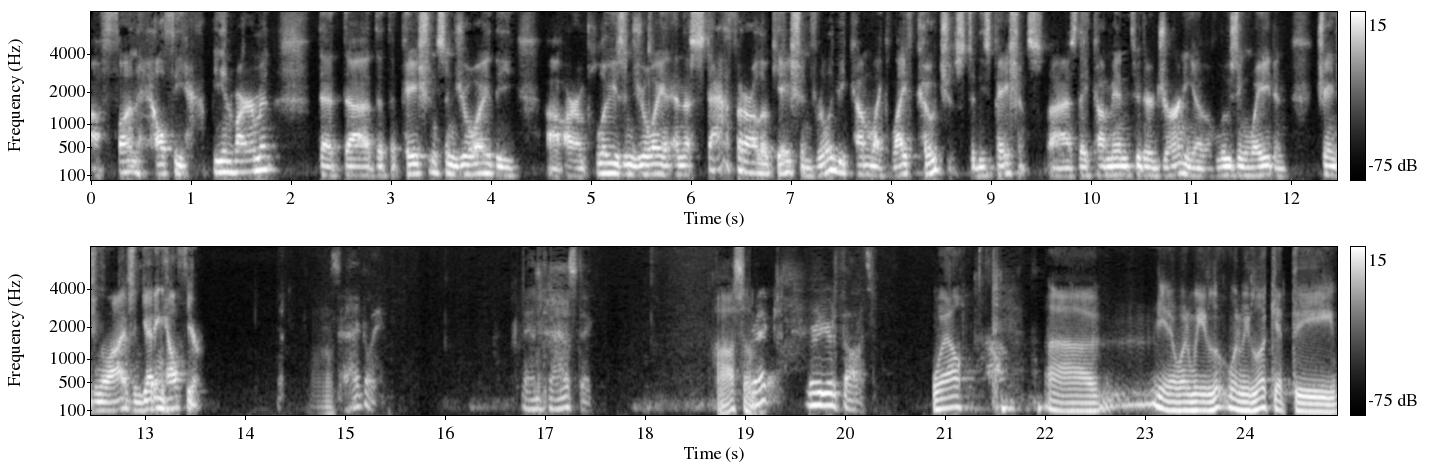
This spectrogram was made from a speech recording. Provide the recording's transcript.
a fun, healthy, happy environment that, uh, that the patients enjoy, the, uh, our employees enjoy, and the staff at our locations really become like life coaches to these patients uh, as they come in through their journey of losing weight and changing lives and getting healthier. Exactly. Fantastic. Awesome. Rick, what are your thoughts? Well, uh, you know, when we when we look at the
